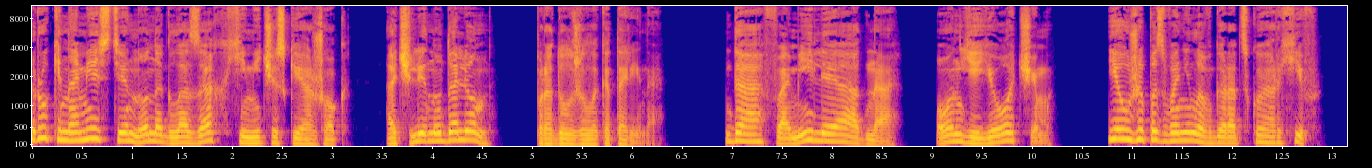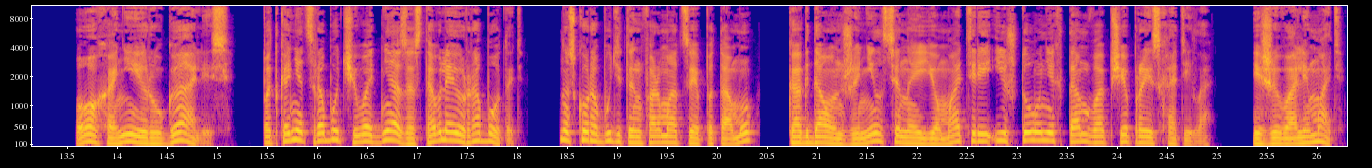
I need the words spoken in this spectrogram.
Руки на месте, но на глазах химический ожог. А член удален, продолжила Катарина. Да, фамилия одна. Он ее отчим. Я уже позвонила в городской архив. Ох, они и ругались. Под конец рабочего дня заставляю работать, но скоро будет информация по тому, когда он женился на ее матери и что у них там вообще происходило. И жива ли мать?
